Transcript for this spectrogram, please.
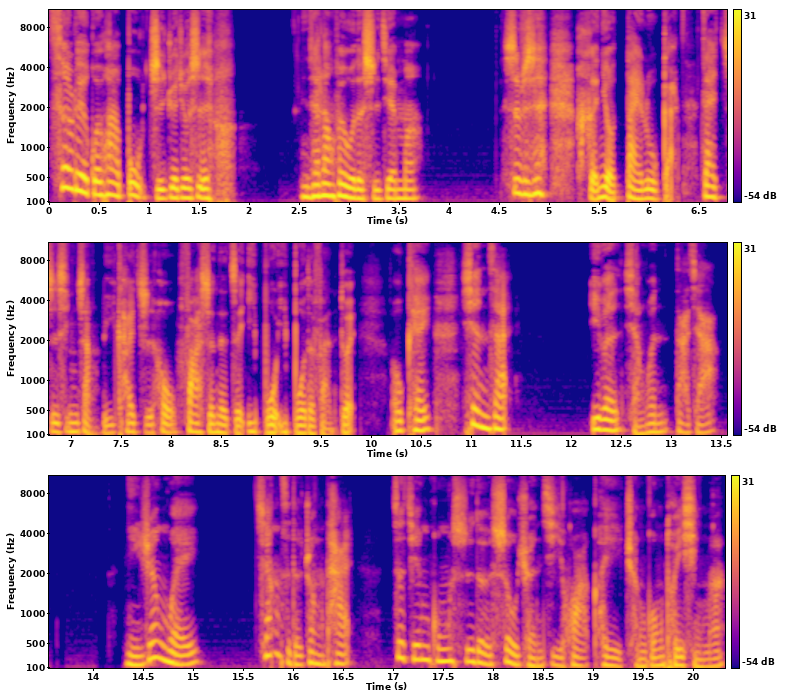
策略规划部直觉就是你在浪费我的时间吗？是不是很有代入感？在执行长离开之后发生的这一波一波的反对。OK，现在伊文想问大家，你认为这样子的状态？这间公司的授权计划可以成功推行吗？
